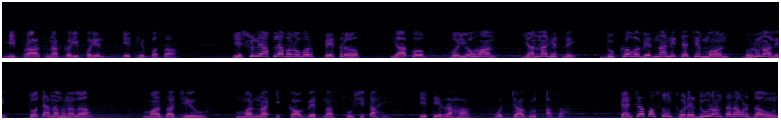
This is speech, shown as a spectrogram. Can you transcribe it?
मी प्रार्थना करीपर्यंत येथे बसा. येशूने आपल्याबरोबर पेत्र याकोब व योहान यांना घेतले. दुःख व वेदनांनी त्याचे मन भरून आले. तो त्यांना म्हणाला माझा जीव मरणा इतका वेदना शोषित आहे. येथे राहा व जागृत असा. त्यांच्यापासून थोडे दूर अंतरावर जाऊन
